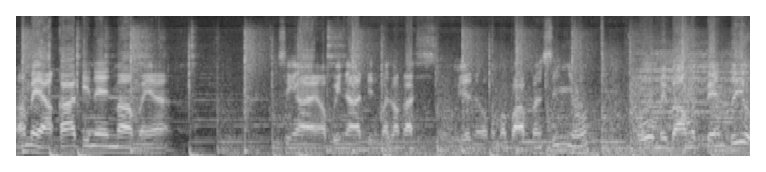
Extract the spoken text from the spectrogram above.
Mamaya, kati na yan mamaya. Kasi nga, apoy natin malakas. So yan o, kung mapapansin nyo, o may bangot pa yung tuyo.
